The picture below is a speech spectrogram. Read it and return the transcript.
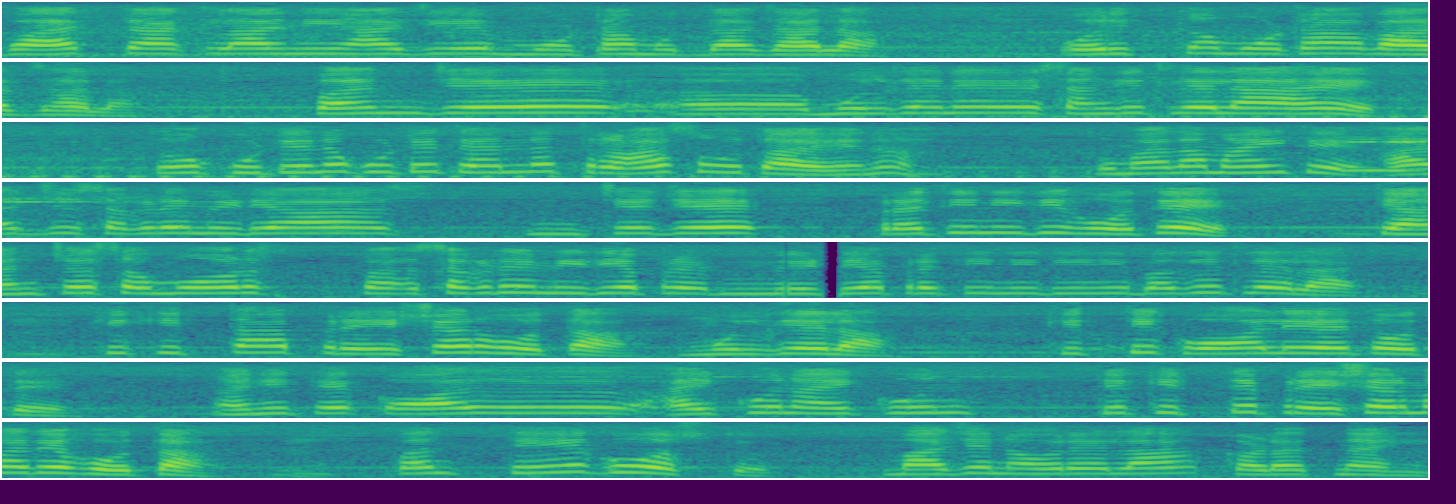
वाद टाकला आणि आज हे मोठा मुद्दा झाला. और इतका मोठा वाद झाला. पण जे मुलग्याने सांगितलेलं आहे तो कुठे ना कुठे त्यांना त्रास होत आहे ना. तुम्हाला माहिती आहे आज जे सगळे चे जे प्रतिनिधी होते त्यांच्यासमोर प- सगळे मीडिया प्र- मीडिया प्रतिनिधींनी बघितलेलं आहे की कित्ता प्रेशर होता मुलगेला किती कॉल येत होते आणि ते कॉल ऐकून ऐकून ते किती प्रेशरमध्ये होता. पण ते गोष्ट माझ्या नवऱ्याला कळत नाही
